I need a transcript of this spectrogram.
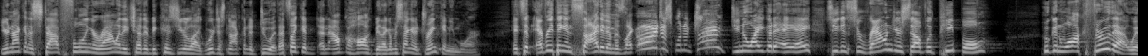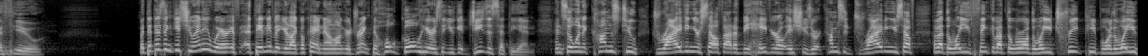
you're not going to stop fooling around with each other because you're like, we're just not going to do it. That's like a, an alcoholic be like, I'm just not going to drink anymore. Except everything inside of him is like, oh, I just want to drink. Do you know why you go to AA? So you can surround yourself with people who can walk through that with you. But that doesn't get you anywhere if at the end of it you're like, okay, I no longer drink. The whole goal here is that you get Jesus at the end. And so when it comes to driving yourself out of behavioral issues, or it comes to driving yourself about the way you think about the world, the way you treat people, or the way you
